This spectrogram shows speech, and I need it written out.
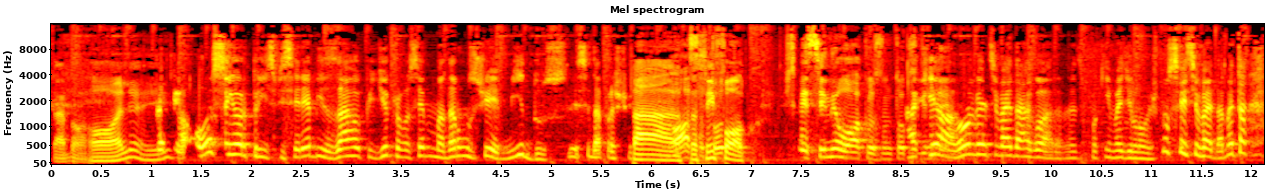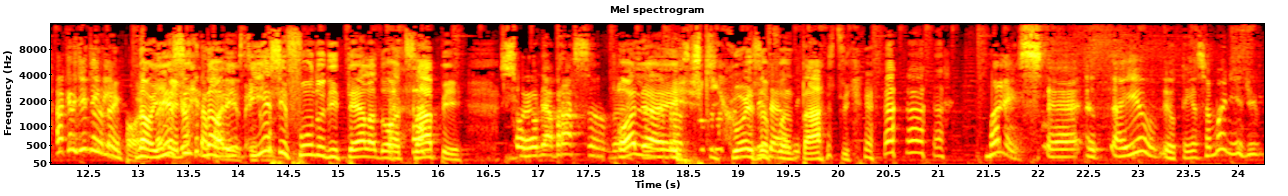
Tá bom. Olha aí. Aqui, ó. Ô, senhor príncipe, seria bizarro eu pedir pra você me mandar uns gemidos? Vê se dá pra chutar. Tá, Nossa, tá sem tô- foco. Esqueci meu óculos, não tô conseguindo Aqui, ó, ver. vamos ver se vai dar agora. Mas um pouquinho mais de longe. Não sei se vai dar, mas tá. Acredita em Não mim. importa. Não, é e esse, não não, e, apareça, e esse fundo de tela do WhatsApp? Sou eu me abraçando. né? Olha me aí, abraçando que coisa fantástica. Mas, é, eu- aí eu, eu tenho essa mania de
